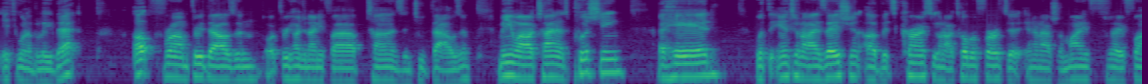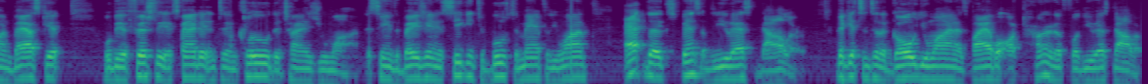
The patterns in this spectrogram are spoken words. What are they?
if you want to believe that, up from 3,000 or 395 tons in 2000. Meanwhile, China is pushing ahead with the internalization of its currency on October 1st, the International Monetary Fund basket will be officially expanded and to include the Chinese yuan. It seems that Beijing is seeking to boost demand for the yuan at the expense of the U.S. dollar. That gets into the gold yuan as viable alternative for the U.S. dollar.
